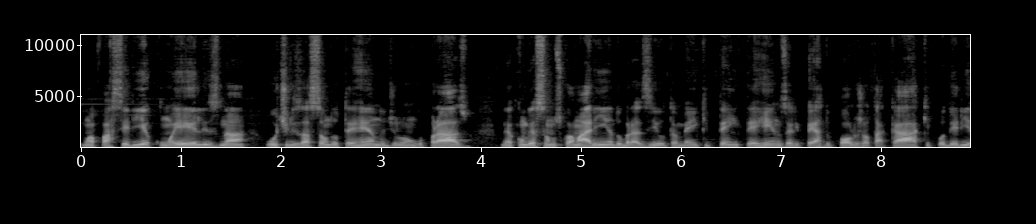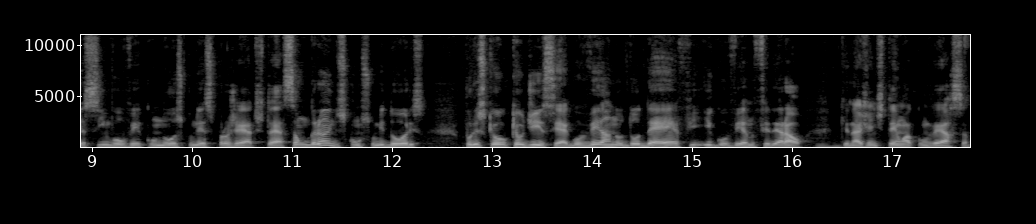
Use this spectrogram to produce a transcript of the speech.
uma parceria com eles na utilização do terreno de longo prazo. Né? Conversamos com a Marinha do Brasil também, que tem terrenos ali perto do Polo JK, que poderia se envolver conosco nesse projeto. Isto é, são grandes consumidores, por isso que eu, que eu disse, é governo do DF e governo federal, uhum. que a gente tem uma conversa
